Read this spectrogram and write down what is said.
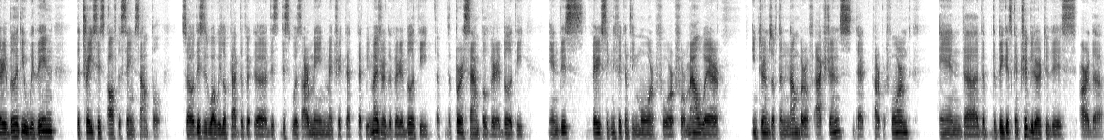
variability within the traces of the same sample. So this is what we looked at. The, uh, this, this was our main metric that, that we measured, the variability, the, the per sample variability. And this very significantly more for, for malware in terms of the number of actions that are performed. And uh, the, the biggest contributor to this are the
